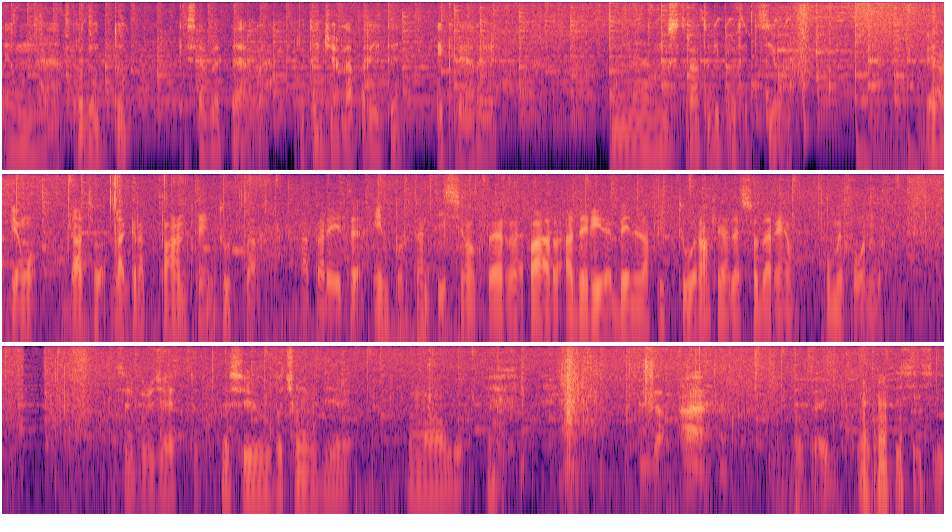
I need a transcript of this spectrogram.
è un eh, prodotto che serve per proteggere la parete e creare un, eh, uno strato di protezione. Bene, abbiamo dato l'aggrappante in tutta la parete, è importantissimo per far aderire bene la pittura che adesso daremo come fondo. Questo è il progetto. Adesso lo facciamo vedere a Mauro. Ah. Ok. sì, sì, sì.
